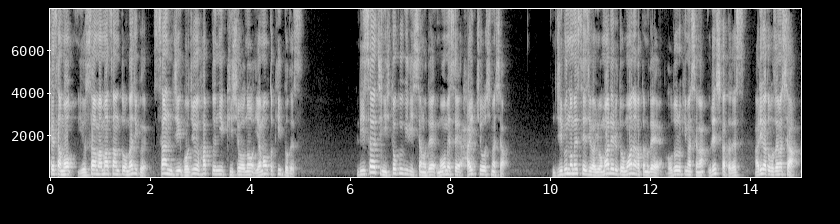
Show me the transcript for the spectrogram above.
今朝もゆさママさんと同じく3時58分に起床の山本キッドです。リサーチに一区切りしたので、もうめせ拝聴しました。自分のメッセージが読まれると思わなかったので、驚きましたが、嬉しかったです。ありがとうございました。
